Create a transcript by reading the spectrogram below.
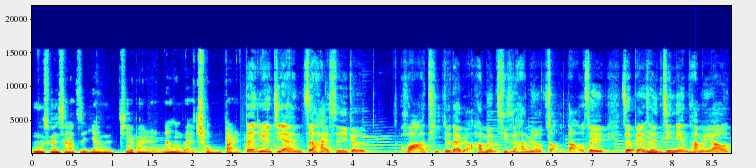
木村沙织一样的接班人，让他们来崇拜。但因为既然这还是一个。话题就代表他们其实还没有找到，所以就变成今年他们要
